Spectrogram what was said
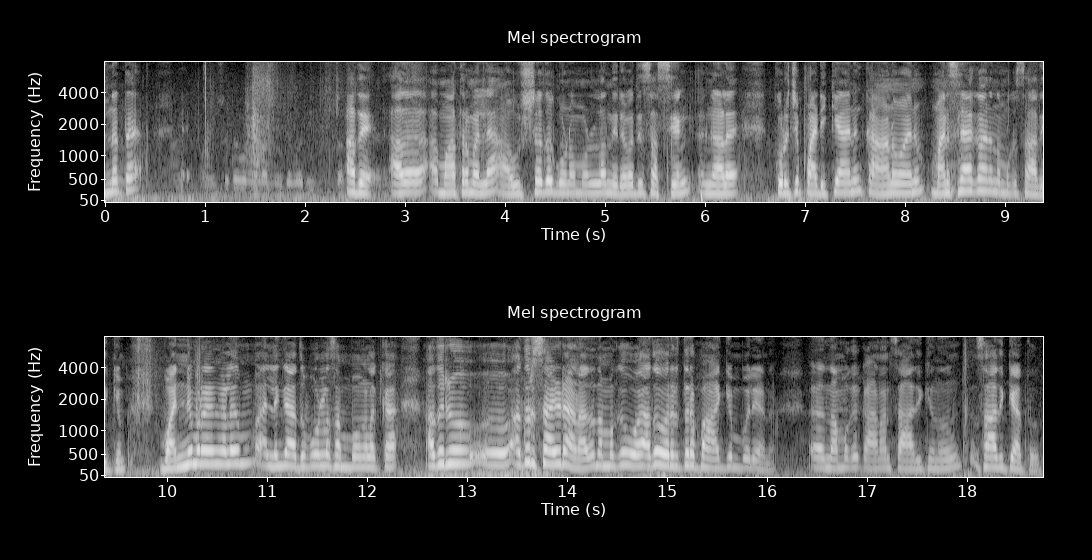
ഇന്നത്തെ അതെ അത് മാത്രമല്ല ഔഷധ ഗുണമുള്ള നിരവധി സസ്യങ്ങളെ കുറിച്ച് പഠിക്കാനും കാണുവാനും മനസ്സിലാക്കാനും നമുക്ക് സാധിക്കും. വന്യമൃഗങ്ങളും അല്ലെങ്കിൽ അതുപോലുള്ള സംഭവങ്ങളൊക്കെ അതൊരു അതൊരു സൈഡാണ് അത് നമുക്ക് അത് ഓരോരുത്തരുടെ ഭാഗ്യം പോലെയാണ്. നമുക്ക് കാണാൻ സാധിക്കുന്നതും സാധിക്കാത്തതും.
